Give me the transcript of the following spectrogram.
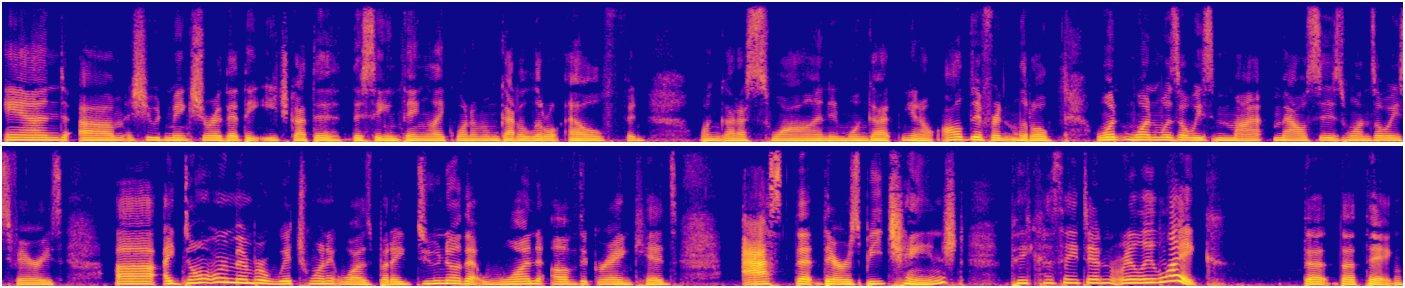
And um, she would make sure that they each got the, the same thing. Like one of them got a little elf, and one got a swan, and one got you know all different little. One one was always ma- mouses, one's always fairies. Uh, I don't remember which one it was, but I do know that one of the grandkids asked that theirs be changed because they didn't really like the the thing.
